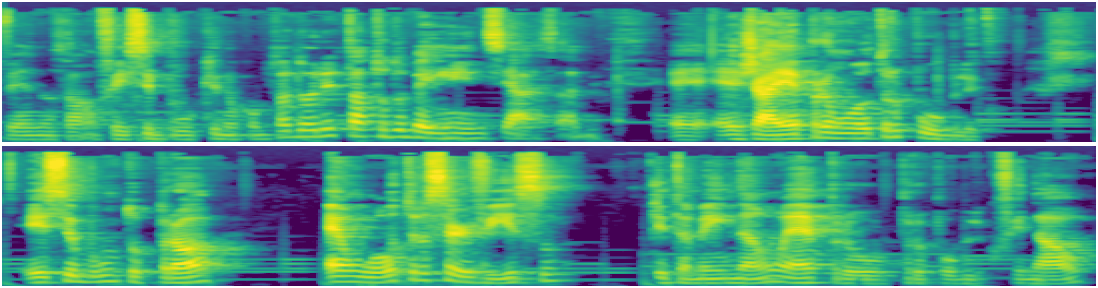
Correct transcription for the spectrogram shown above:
vendo lá, um Facebook no computador e tá tudo bem reiniciar, sabe? É, é já é para um outro público. Esse Ubuntu Pro é um outro serviço que também não é pro, pro público final,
